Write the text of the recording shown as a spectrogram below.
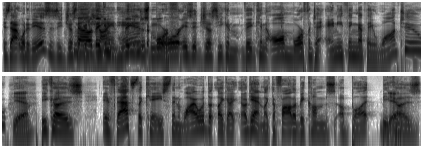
Is that what it is? Is he just No, like a can- giant they hand, can just morph. or is it just he can they can all morph into anything that they want to? yeah Because if that's the case, then why would the like I, again like the father becomes a butt because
